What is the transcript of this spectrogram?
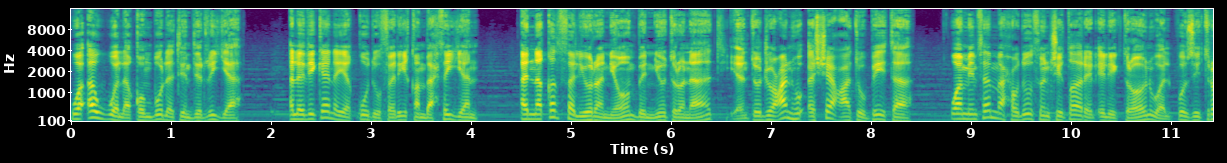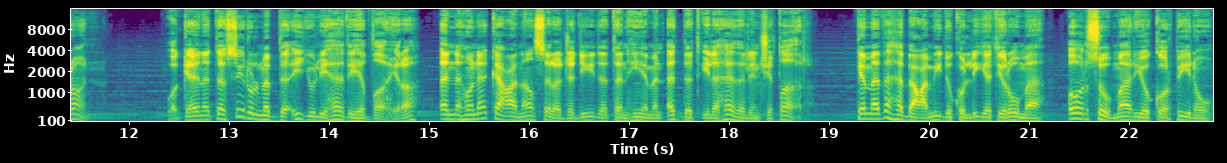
وأول قنبلة ذرية الذي كان يقود فريقا بحثيا أن قذف اليورانيوم بالنيوترونات ينتج عنه أشعة بيتا ومن ثم حدوث انشطار الإلكترون والبوزيترون. وكان التفسير المبدئي لهذه الظاهرة أن هناك عناصر جديدة هي من أدت إلى هذا الانشطار كما ذهب عميد كلية روما أورسو ماريو كوربينو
